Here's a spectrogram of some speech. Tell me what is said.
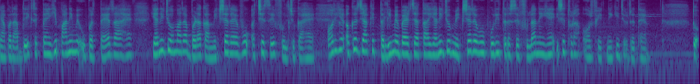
यहाँ पर आप देख सकते हैं, ये पानी में ऊपर तैर रहा है, यानी जो हमारा बड़ा का मिक्सचर है, वो अच्छे से फूल चुका है। और ये अगर जाके तली में बैठ जाता है यानी जो मिक्सचर है, वो पूरी तरह से फुला नहीं है, इसे थोड़ा और फेंटने की ज़रूरत है। तो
